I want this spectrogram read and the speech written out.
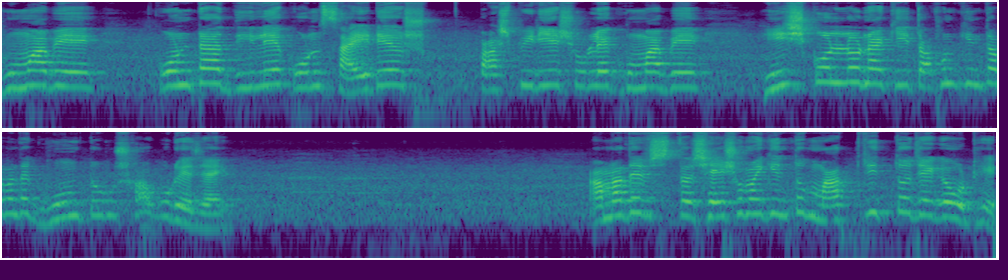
ঘুমাবে, কোনটা দিলে কোন সাইডে পাশ ফিরিয়ে শুলে ঘুমাবে হিস করল নাকি, তখন কিন্তু আমাদের ঘুম টুম সব উড়ে যায়। আমাদের সেই সময় কিন্তু মাতৃত্ব জেগে ওঠে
